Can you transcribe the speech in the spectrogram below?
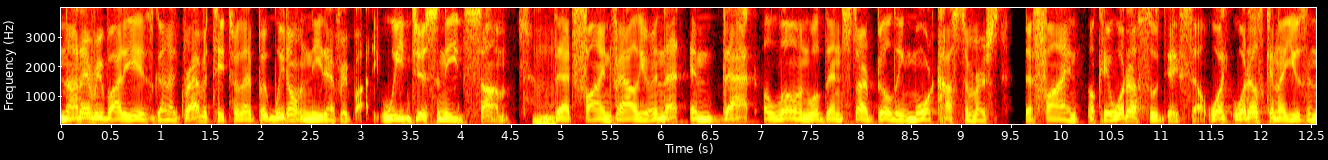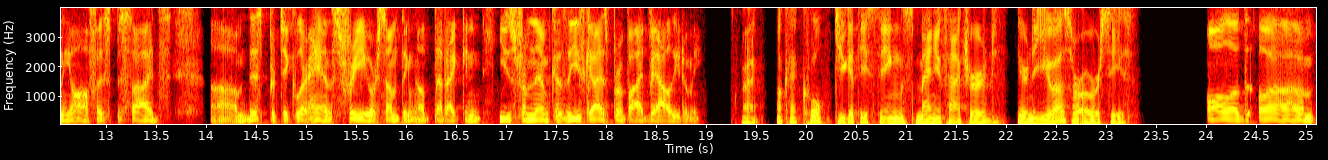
not everybody is going to gravitate to that but we don't need everybody. We just need some mm. that find value and that and that alone will then start building more customers that find okay what else do they sell? What what else can i use in the office besides um, this particular hands free or something that i can use from them? Because these guys provide value to me. Right. Okay cool. Do you get these things manufactured here in the us or overseas all of the, um,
